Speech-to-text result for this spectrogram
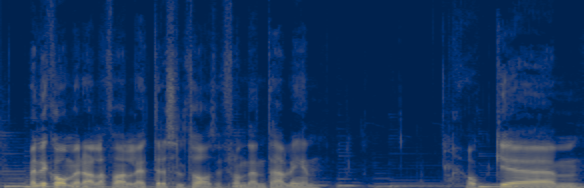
Men det kommer i alla fall ett resultat från den tävlingen. Och ehm,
